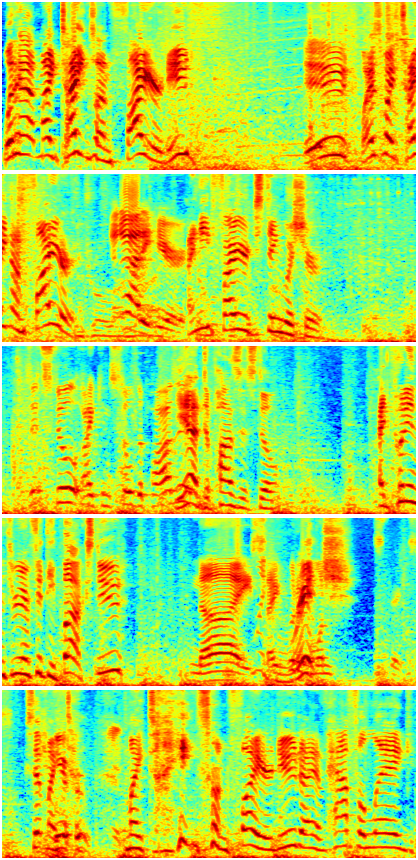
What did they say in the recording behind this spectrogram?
What happened? My Titan's on fire, dude. Dude, Why is my Titan on fire? get out of here. I need fire extinguisher. Is it still, I can still deposit? Yeah, deposit still. I'd put in 350 bucks, dude. Nice. Like I put rich. in one six. Except my You're ti- rich. my Titan's on fire, dude. I have half a leg.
